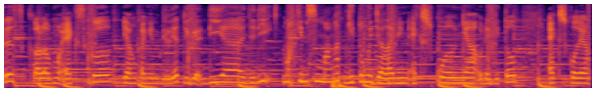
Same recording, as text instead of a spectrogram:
Terus kalau mau ekskul yang pengen dilihat juga dia. Jadi makin semangat gitu ngejalanin ekskulnya. Udah gitu ekskul yang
